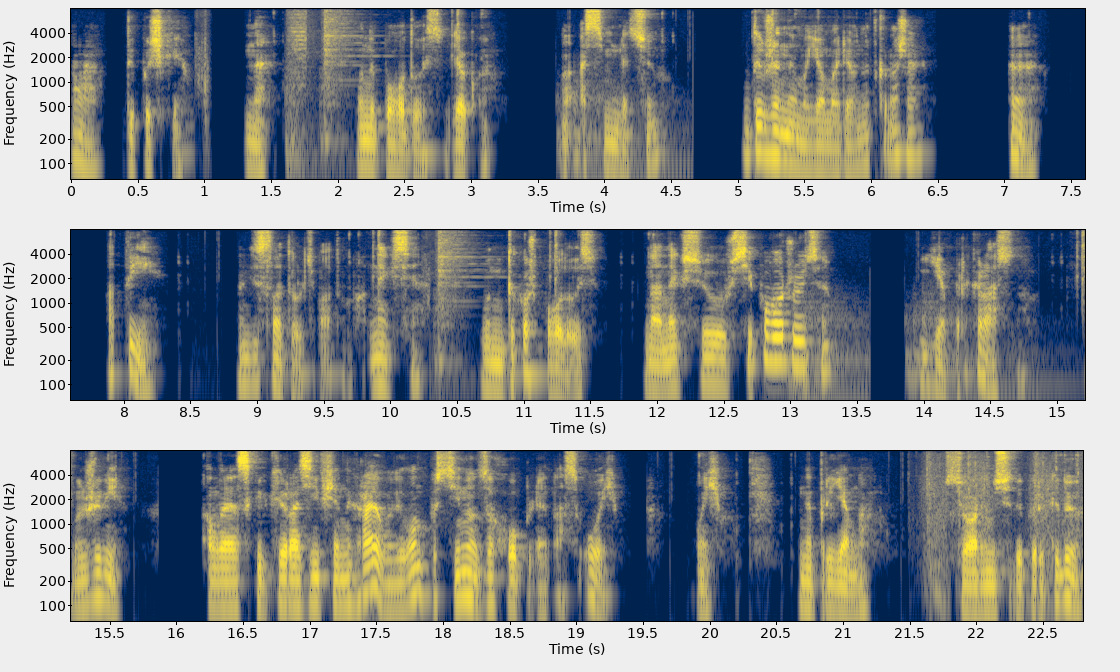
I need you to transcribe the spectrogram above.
А, типочки. Не. Вони погодились. Дякую. На. Ну ти вже не моя маріонетка, на жаль. Хе. А ти? Надіслати ультиматум. Анексія. Вони також погодились. На анексію всі погоджуються? Є, прекрасно. Ми живі. Але скільки разів я не граю, Вавилон постійно захоплює нас. Ой. Ой. Неприємно. Всю армію сюди перекидаю.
